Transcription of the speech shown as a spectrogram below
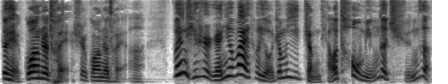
对，光着腿是光着腿啊。问题是人家外头有这么一整条透明的裙子，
